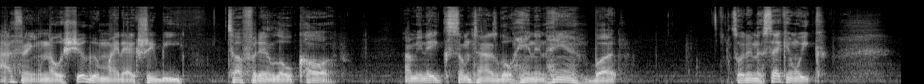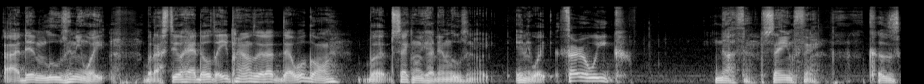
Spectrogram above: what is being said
I think no sugar might actually be tougher than low carb. I mean, they sometimes go hand in hand, but so then the second week, I didn't lose any weight, but I still had those eight pounds that I, that were gone. But second week I didn't lose any weight. Anyway, third week, nothing. Same thing. Cause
